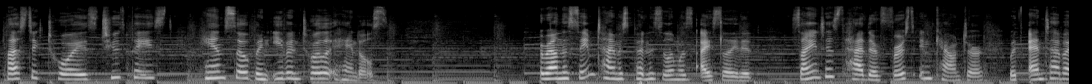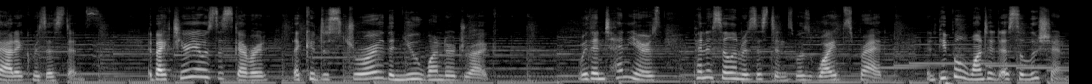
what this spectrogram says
plastic toys, toothpaste, hand soap, and even toilet handles. Around the same time as penicillin was isolated, scientists had their first encounter with antibiotic resistance. A bacteria was discovered that could destroy the new wonder drug. Within 10 years, penicillin resistance was widespread, and people wanted a solution.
